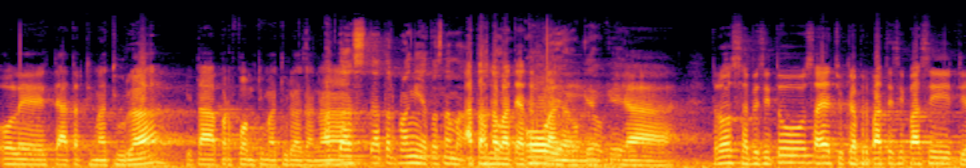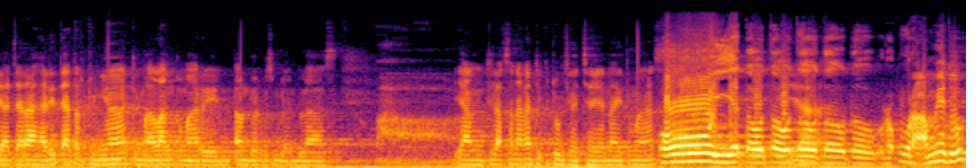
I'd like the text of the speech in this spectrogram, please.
oleh teater di Madura, kita perform di Madura sana. Atas teater pelangi atas nama. atas Atau- nama teater oh, pelangi. ya, oke oke. Ya. Terus habis itu saya juga berpartisipasi di acara Hari Teater Dunia di Malang kemarin tahun 2019. Yang dilaksanakan di Gedung Jajayana itu, Mas. Oh iya tahu tahu Iya. tahu tahu tahu. Uh, rame tuh.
